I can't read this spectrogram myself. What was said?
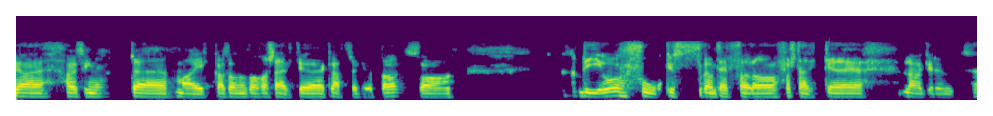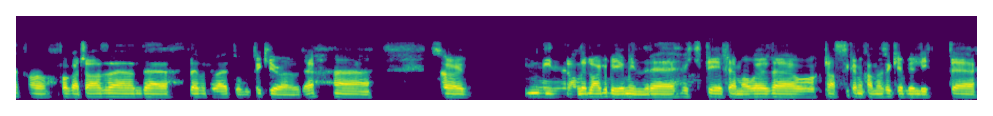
har, jo signert eh, Mike og sånn for å forsterke klatregruppa, så det blir jo fokus garantert for å forsterke laget rundt på Pogacar. Det, det vil jo være dumt å ikke gjøre det. Eh, Så min rolle i laget blir jo mindre viktig fremover, eh, og klassikerne kan jo sikkert bli litt, eh,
